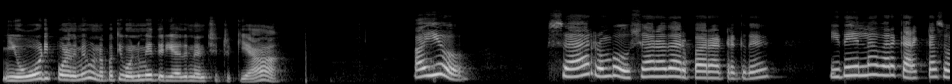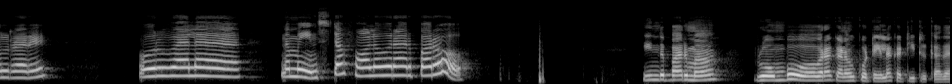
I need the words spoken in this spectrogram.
நீ ஓடி போனதுமே உன்னை பற்றி ஒன்றுமே தெரியாதுன்னு நினச்சிட்டு இருக்கியா? ஐயோ சார் ரொம்ப உஷாராக தான் இருப்பாராட்டிருக்குது. இதையெல்லாம் வேற கரெக்டாக சொல்கிறாரு ஒருவேளை நம்ம இன்ஸ்டா ஃபாலோவராக இருப்பாரோ? இந்த பாருமா ரொம்ப ஓவராக கனவு கோட்டையில் கட்டிட்டு இருக்காத.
